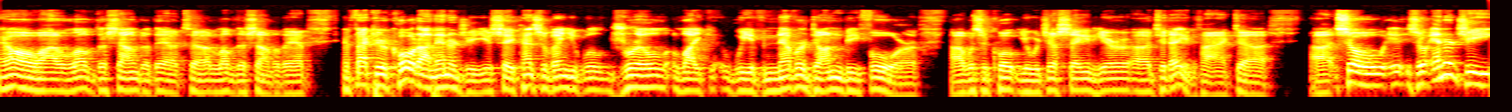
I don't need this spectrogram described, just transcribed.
Oh, I love the sound of that. I uh, love the sound of that. In fact, your quote on energy, you say Pennsylvania will drill like we've never done before, uh, was a quote you were just saying here uh, today, in fact. Uh, uh, so, so energy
